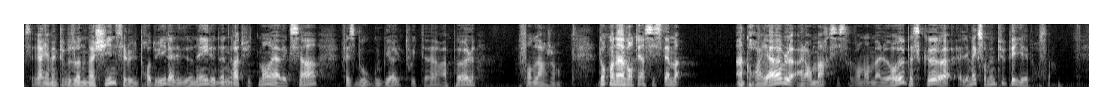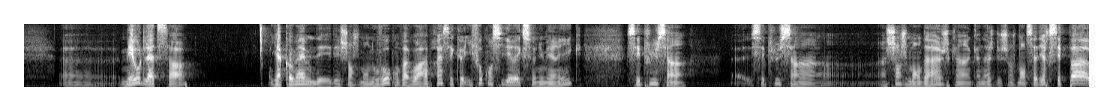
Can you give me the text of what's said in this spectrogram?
C'est-à-dire, il n'y a même plus besoin de machine, c'est lui le produit, il a les données, il les donne gratuitement, et avec ça, Facebook, Google, Twitter, Apple font de l'argent. Donc on a inventé un système incroyable. Alors Marx, il serait vraiment malheureux parce que euh, les mecs sont même plus payés pour ça. Euh, mais au-delà de ça, il y a quand même des, changements nouveaux qu'on va voir après. C'est qu'il faut considérer que ce numérique, c'est plus un, euh, changement d'âge qu'un âge de changement. C'est-à-dire que c'est pas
